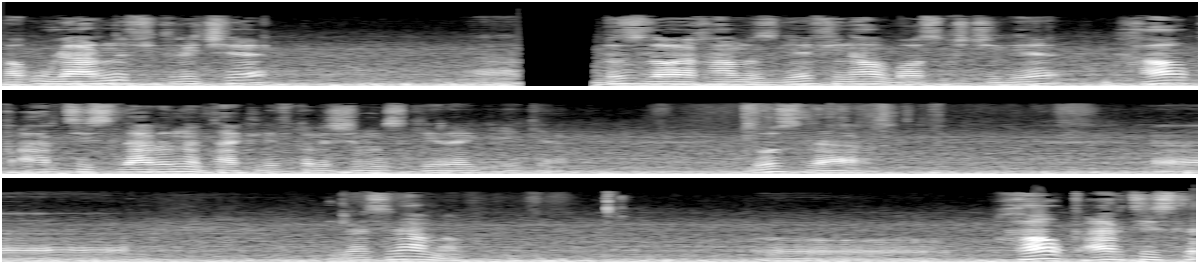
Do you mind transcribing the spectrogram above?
Va ularni fikricha e, biz loyihamizga final bosqichiga xalq artistlarini taklif qilishimiz kerak ekan. Do'stlar e, bilasizlarmi e, xalq artistlari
